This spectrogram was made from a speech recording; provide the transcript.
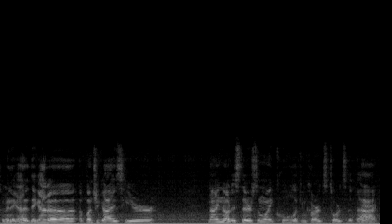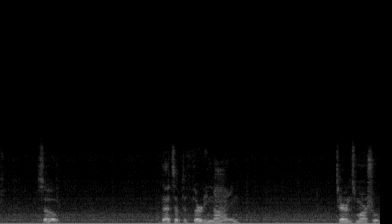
so I mean they got they got a, a bunch of guys here. Now I noticed there's some like cool looking cards towards the back. So that's up to 39. Terrace Marshall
